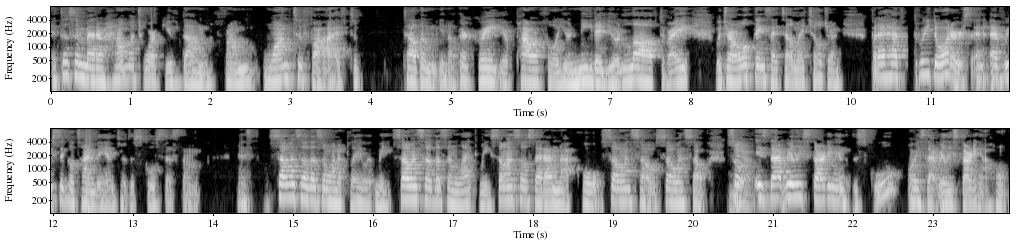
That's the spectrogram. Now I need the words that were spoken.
it doesn't matter how much work you've done from one to five to tell them, you know, they're great, you're powerful, you're needed, you're loved, right? Which are all things I tell my children. But I have three daughters, and every single time they enter the school system, and so and so doesn't want to play with me. So and so doesn't like me. So and so said I'm not cool. So and so, so and so. So is that really starting in the school or is that really starting at home?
